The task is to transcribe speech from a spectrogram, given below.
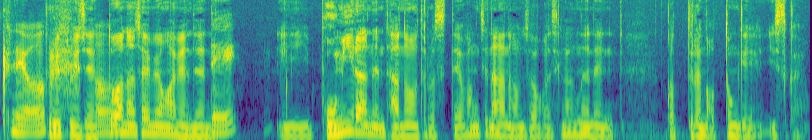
그래요. 그리고 또 이제 어. 또 하나 설명하면은 네. 이 봄이라는 단어 들었을 때 황진아 아나운서가 생각나는 것들은 어떤 게 있을까요?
